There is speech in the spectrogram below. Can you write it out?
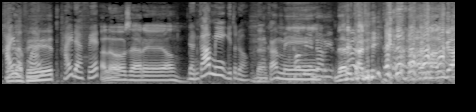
Hai Lukman. Hai David. Halo, saya Ariel Dan kami gitu dong. Dan kami, Kami dari tadi Makan mangga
